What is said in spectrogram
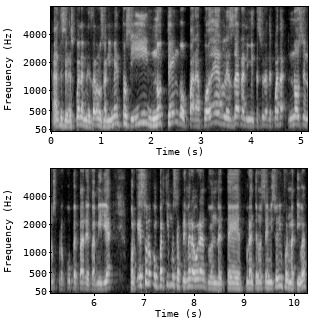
Antes en la escuela me les daban los alimentos y no tengo para poderles dar la alimentación adecuada. No se nos preocupe, padre de familia, porque esto lo compartimos a primera hora durante, durante nuestra emisión informativa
